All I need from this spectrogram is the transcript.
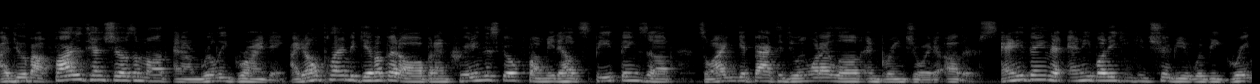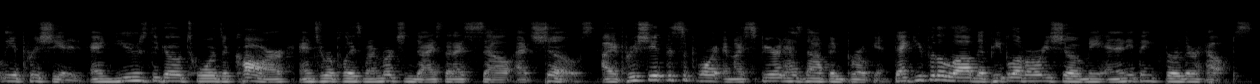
I do about 5 to 10 shows a month and I'm really grinding. I don't plan to give up at all, but I'm creating this GoFundMe to help speed things up so I can get back to doing what I love and bring joy to others. Anything that anybody can contribute would be greatly appreciated and used to go towards a car and to replace my merchandise that I sell at shows. I appreciate the support and my spirit has not been broken. Thank you for the love that people have already showed me and anything further helps.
